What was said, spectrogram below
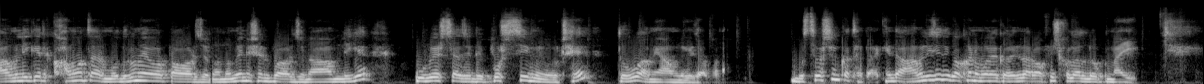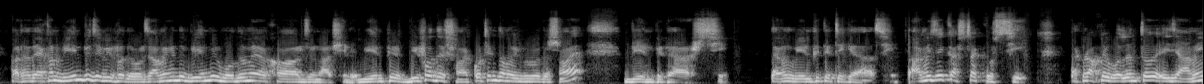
আওয়ামী লীগের ক্ষমতার মধুমেহ পাওয়ার জন্য নমিনেশন পাওয়ার জন্য আওয়ামী লীগে উবের চা যদি পশ্চিমে ওঠে, তবু আমি আওয়ামী লীগে যাব না। বুঝতে পারছেন কথাটা? কিন্তু আওয়ামী লীগ যদি কখনো মনে করে তার অফিস খোলার লোক নাই, অর্থাৎ এখন বিএনপি যে বিপদে পড়ছে, আমি কিন্তু বিএনপির মধুমেহ খাওয়ার জন্য আসিনি। বিএনপির বিপদের সময়, কঠিনতম বিপদের সময় বিএনপিতে আসছি এবং বিএনপিতে টিকে আছি। আমি যে কাজটা করছি, এখন আপনি বলেন তো, এই যে আমি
